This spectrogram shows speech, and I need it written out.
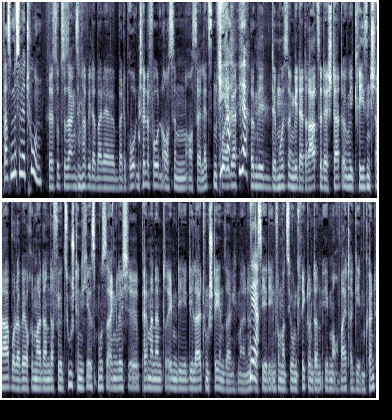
Was müssen wir tun? Das ist sozusagen sind wir wieder bei der bei dem roten Telefon aus dem aus der letzten Folge. ja. Irgendwie der muss irgendwie der Draht zu der Stadt irgendwie Krisenstab oder wer auch immer dann dafür zuständig ist, muss eigentlich äh, permanent eben die die Leitung stehen, sage ich mal, ne? Dass ihr die Informationen kriegt und dann eben auch weitergeben könnt.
